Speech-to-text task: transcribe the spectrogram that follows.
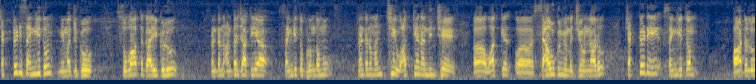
చక్కటి సంగీతం మీ మధ్యకు సువాత గాయకులు నంటను అంతర్జాతీయ సంగీత బృందము నంటను మంచి వాక్యాన్ని అందించే వాక్య సేవకులు మీ మధ్య ఉన్నారు. చక్కటి సంగీతం పాటలు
